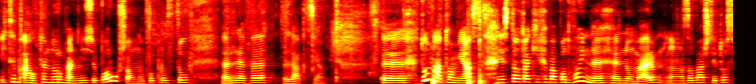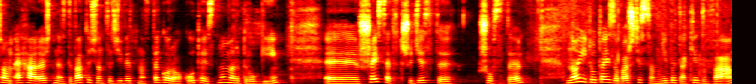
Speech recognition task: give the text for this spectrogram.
i tym autem normalnie się poruszał. No po prostu rewelacja. E, Tu natomiast jest to taki chyba podwójny e, numer. Mm, Zobaczcie, tu są echa leśne z 2019 roku, to jest numer drugi, e, 636. No i tutaj zobaczcie, są niby takie dwa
